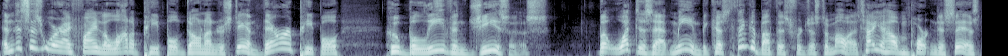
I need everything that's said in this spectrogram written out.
And this is where I find a lot of people don't understand. There are people who believe in Jesus, but what does that mean? Because think about this for just a moment. I'll tell you how important this is.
